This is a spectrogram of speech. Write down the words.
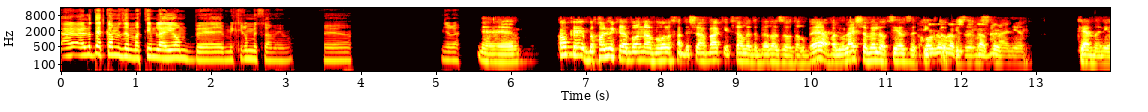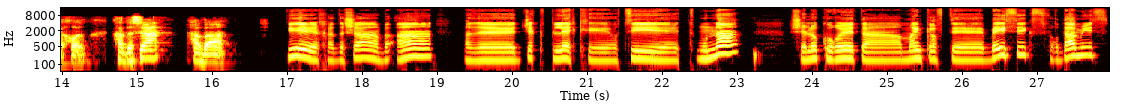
אה, אני לא יודע עד כמה זה מתאים להיום במקרים מסוימים. אה, נראה. אה, אוקיי, בכל מקרה בואו נעבור לחדשה הבאה, כי אפשר לדבר על זה עוד הרבה, אבל אולי שווה להוציא על זה טיק יכול גם טוק, כי זה נושא. מעניין. כן, אני יכול. חדשה הבאה. כי חדשה הבאה, אז אה, ג'ק בלק אה, הוציא אה, תמונה שלו קורא את ה Minecraft Basics for Dummies,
